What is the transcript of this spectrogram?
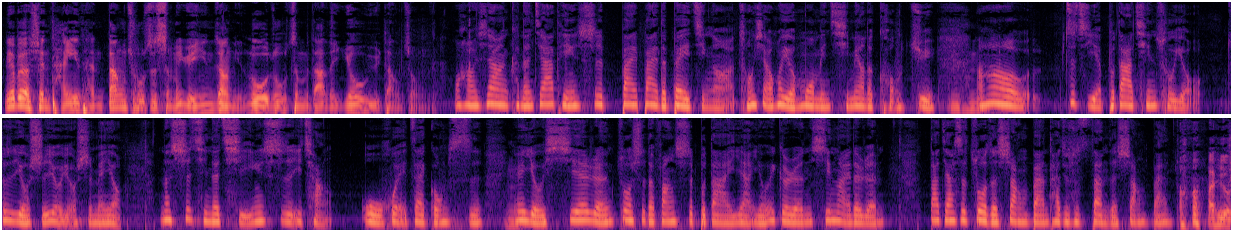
你要不要先谈一谈当初是什么原因让你落入这么大的忧郁当中呢？我好像可能家庭是拜拜的背景啊，从小会有莫名其妙的恐惧，嗯、然后自己也不大清楚有，就是有时有，有时没有。那事情的起因是一场误会在公司，因为有些人做事的方式不大一样，有一个人新来的人。大家是坐着上班，他就是站着上班。哦、还有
